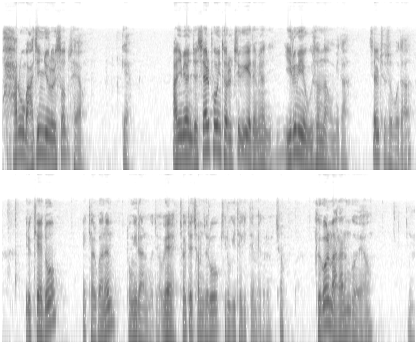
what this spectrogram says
바로 마진율을 써도 돼요. 이렇게 아니면 이제 셀 포인터를 찍게 되면 이름이 우선 나옵니다. 셀 주소보다 이렇게 해도 결과는 동일하는 거죠. 왜? 절대 참조로 기록이 되기 때문에 그렇죠. 그걸 말하는 거예요. 음.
